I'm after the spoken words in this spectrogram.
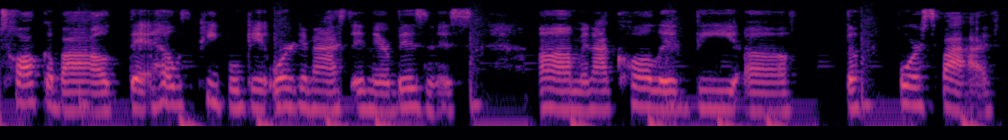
talk about that helps people get organized in their business, um, and I call it the uh, the Force Five.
